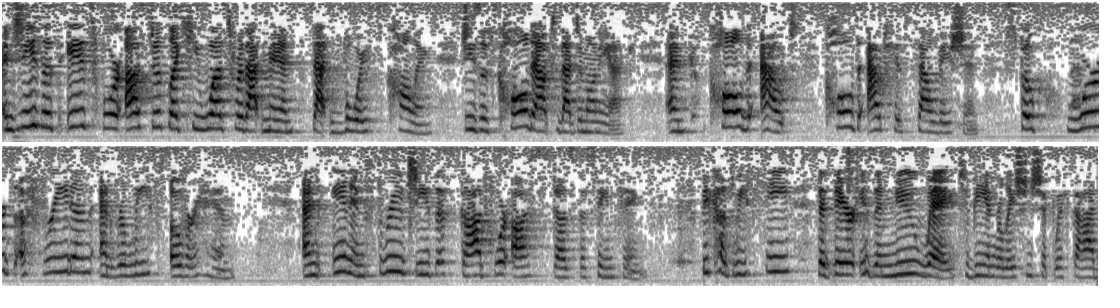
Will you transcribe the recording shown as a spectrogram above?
And Jesus is for us just like He was for that man, that voice calling. Jesus called out to that demoniac and called out, called out His salvation, spoke words of freedom and release over him. And in and through Jesus, God for us does the same thing. Because we see that there is a new way to be in relationship with God.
